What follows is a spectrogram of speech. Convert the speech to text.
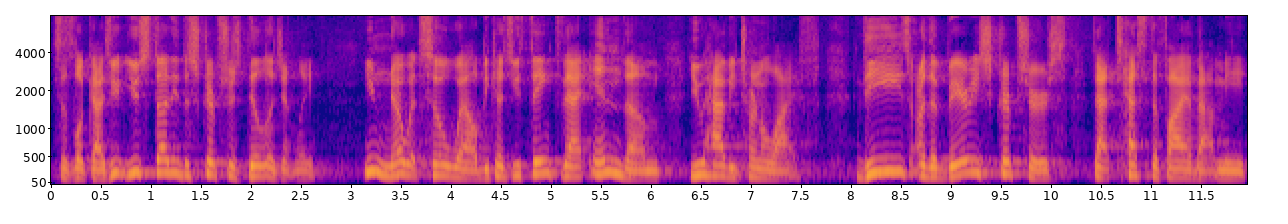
He says, Look, guys, you, you study the scriptures diligently. You know it so well because you think that in them you have eternal life. These are the very scriptures that testify about me,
